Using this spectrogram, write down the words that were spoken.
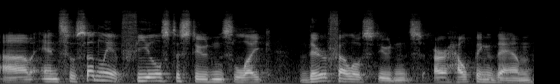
Um, and so suddenly it feels to students like their fellow students are helping them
